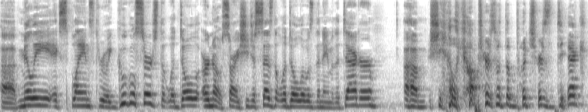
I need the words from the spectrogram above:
Uh, Millie explains through a Google search that La Dola, or no, sorry, she just says that La Dola was the name of the dagger. Um, she helicopters with the butcher's dick.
